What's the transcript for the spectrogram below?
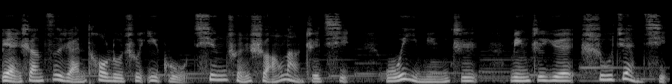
脸上自然透露出一股清纯爽朗之气，无以名之，名之曰书卷气。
